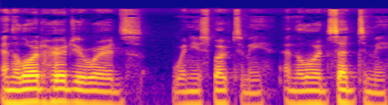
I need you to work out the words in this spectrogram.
And the Lord heard your words when you spoke to me. And the Lord said to me,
